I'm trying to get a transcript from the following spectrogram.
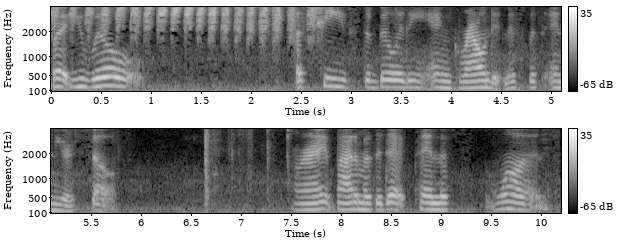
But you will achieve stability and groundedness within yourself. All right, bottom of the deck, ten of wands,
